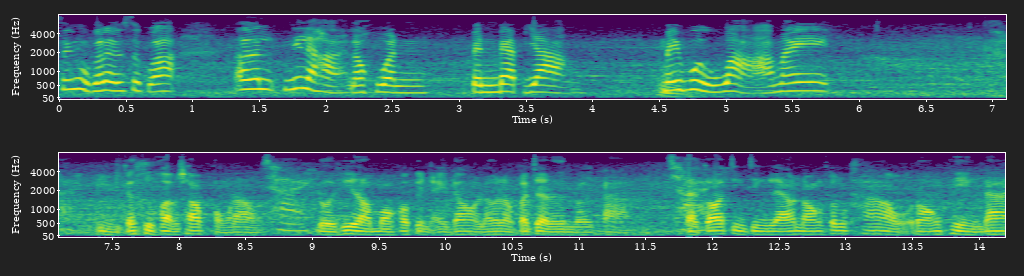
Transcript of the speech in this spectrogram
ซึ่งหนูก็เลยรู้สึกว่า เออ นี่แหละค่ะ เราควรเป็นแบบอย่าง ไม่หวือหวาไม่ค่ะอืมก็คือความชอบของเรา ใช่โดยที่เรามองเขาเป็นไอดอลแล้วเราก็เจริญรอยตาม ใช่แต่ก็จริง ๆ แล้วน้องต้นข้าวร้องเพลงได้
